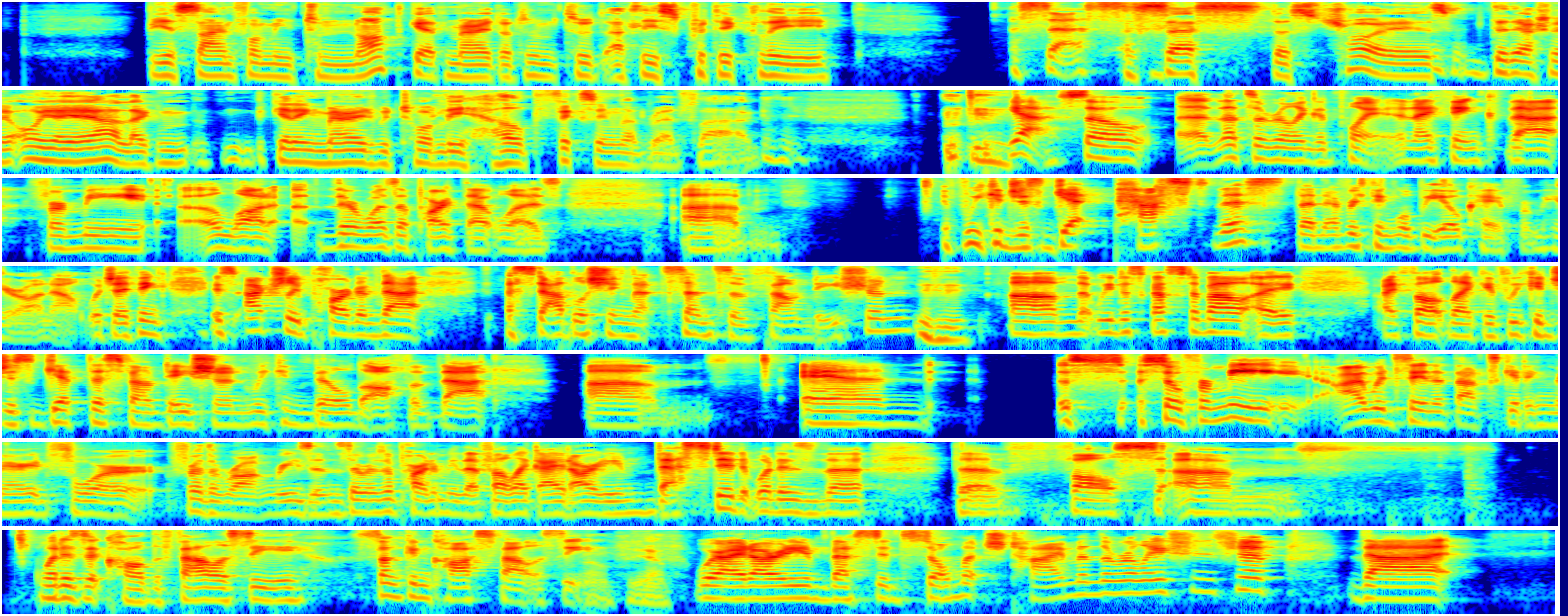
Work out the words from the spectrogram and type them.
be a sign for me to not get married or to, to at least critically Assess. assess this choice. Mm-hmm. Did they actually, oh, yeah, yeah, yeah, like m- getting married would totally help fixing that red flag. Mm-hmm. yeah so uh, that's a really good point and i think that for me a lot of, there was a part that was um if we could just get past this then everything will be okay from here on out which i think is actually part of that establishing that sense of foundation um, that we discussed about. I i felt like if we could just get this foundation we can build off of that um and so for me i would say that that's getting married for for the wrong reasons there was a part of me that felt like i had already invested what is the the false um what is it called the fallacy sunken cost fallacy Oh, yeah. where i'd already invested so much time in the relationship that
